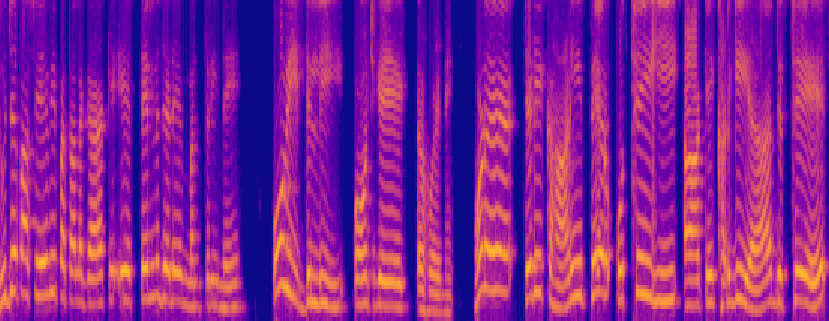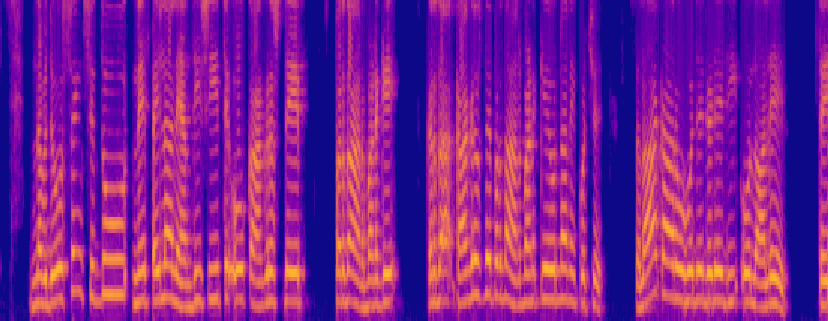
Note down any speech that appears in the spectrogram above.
ਦੂਜੇ ਪਾਸੇ ਇਹ ਵੀ ਪਤਾ ਲੱਗਾ ਕਿ ਇਹ ਤਿੰਨ ਜਿਹੜੇ ਮੰਤਰੀ ਨੇ, ਉਹ ਵੀ ਦਿੱਲੀ ਪਹੁੰਚ ਗਏ ਹੋਏ ਨੇ। ਹੁਣ ਜਿਹੜੀ ਕਹਾਣੀ ਫਿਰ ਉੱਥੇ ਹੀ ਆ ਕੇ ਖੜ ਗਈ ਆ, ਜਿੱਥੇ ਨਵਜੋਤ ਸਿੰਘ ਸਿੱਧੂ ਨੇ ਪਹਿਲਾਂ ਲਿਆਂਦੀ ਸੀ ਤੇ ਉਹ ਕਾਂਗਰਸ ਦੇ ਪ੍ਰਧਾਨ ਬਣ ਗਏ। ਕਾਂਗਰਸ ਦੇ ਪ੍ਰਧਾਨ ਬਣ ਕੇ ਉਹਨਾਂ ਨੇ ਕੁਝ ਸਲਾਹਕਾਰ ਉਹ ਜਿਹੜੇ ਦੀ ਉਹ ਲਾ ਲੇ ਤੇ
